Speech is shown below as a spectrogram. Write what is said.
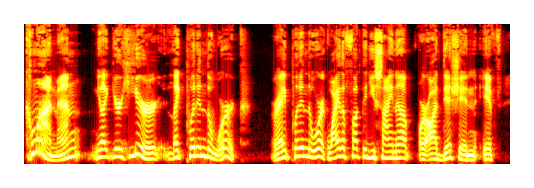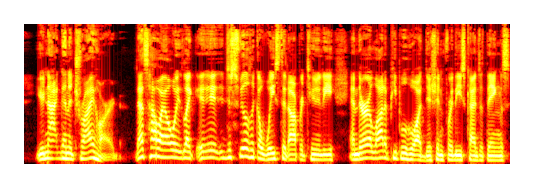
come on, man. You're like, you're here, like put in the work right? Put in the work. Why the fuck did you sign up or audition if you're not going to try hard? That's how I always like it, it just feels like a wasted opportunity. And there are a lot of people who audition for these kinds of things,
